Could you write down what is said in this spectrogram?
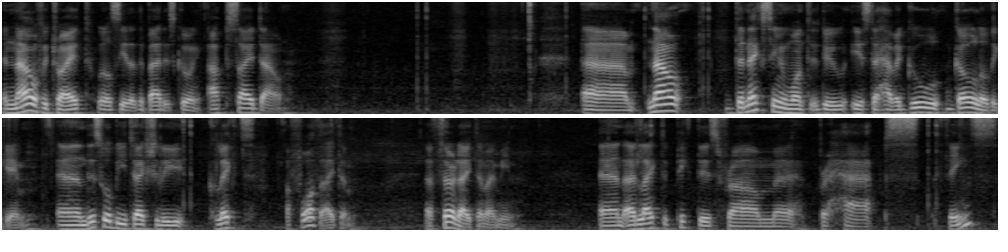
And now if we try it, we'll see that the bat is going upside down. Um, now, the next thing we want to do is to have a goal, goal of the game. And this will be to actually collect a fourth item. A third item, I mean. And I'd like to pick this from uh, perhaps things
